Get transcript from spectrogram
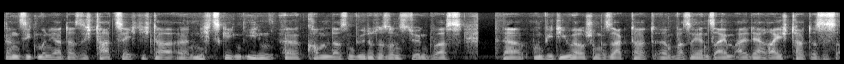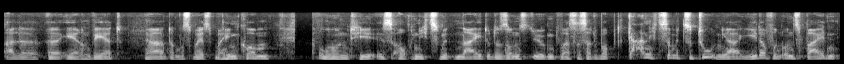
dann sieht man ja, dass ich tatsächlich da äh, nichts gegen ihn äh, kommen lassen würde oder sonst irgendwas. Ja, und wie Dio auch schon gesagt hat, äh, was er in seinem Alter erreicht hat, das ist alle äh, Ehren wert. Ja, da muss man jetzt mal hinkommen. Und hier ist auch nichts mit Neid oder sonst irgendwas. Das hat überhaupt gar nichts damit zu tun. Ja, jeder von uns beiden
